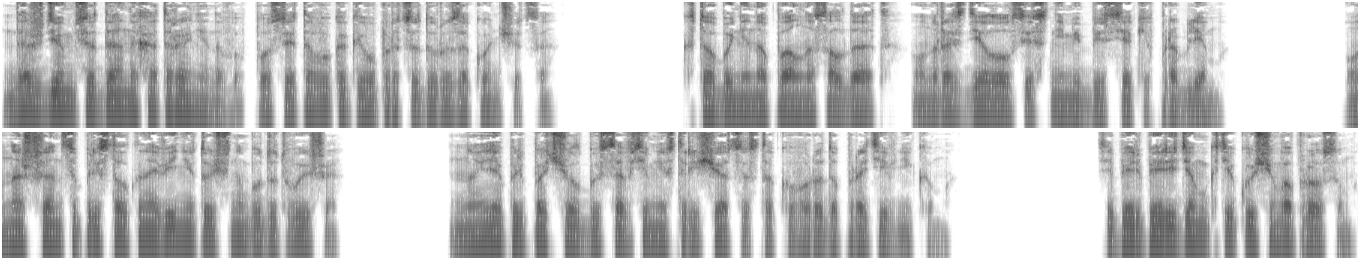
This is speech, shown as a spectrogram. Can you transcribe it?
Дождемся данных от раненого после того, как его процедура закончится. Кто бы ни напал на солдат, он разделался с ними без всяких проблем. У нас шансы при столкновении точно будут выше, но я предпочел бы совсем не встречаться с такого рода противником. Теперь перейдем к текущим вопросам.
